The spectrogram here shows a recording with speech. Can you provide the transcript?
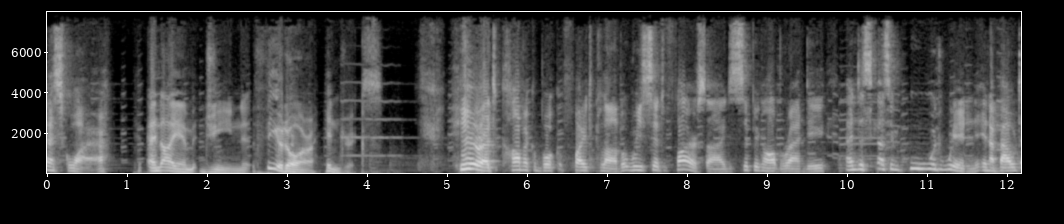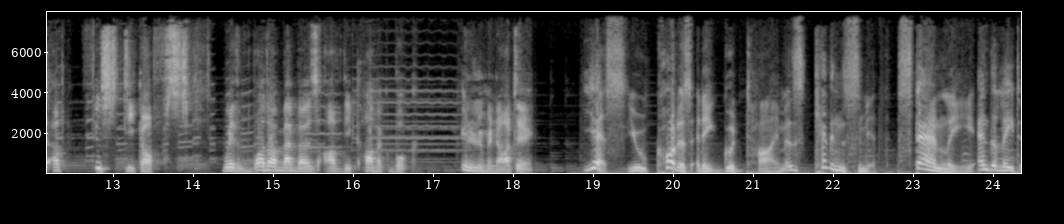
Esquire. And I am Gene Theodore Hendricks. Here at Comic Book Fight Club, we sit fireside sipping our brandy and discussing who would win in a bout of fisticuffs with other members of the comic book Illuminati. Yes, you caught us at a good time as Kevin Smith, Stan Lee, and the late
